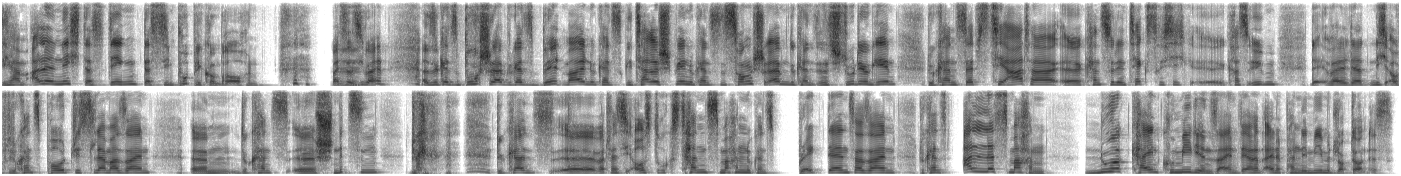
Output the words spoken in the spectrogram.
die haben alle nicht das Ding, dass sie ein Publikum brauchen. weißt du, was ich meine? Also du kannst ein Buch schreiben, du kannst ein Bild malen, du kannst Gitarre spielen, du kannst einen Song schreiben, du kannst ins Studio gehen, du kannst selbst Theater, äh, kannst du den Text richtig äh, krass üben, weil der nicht auf, du kannst Poetry Slammer sein, ähm, du kannst äh, schnitzen, du, du kannst, äh, was weiß ich, Ausdruckstanz machen, du kannst Breakdancer sein, du kannst alles machen, nur kein Comedian sein, während eine Pandemie mit Lockdown ist.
